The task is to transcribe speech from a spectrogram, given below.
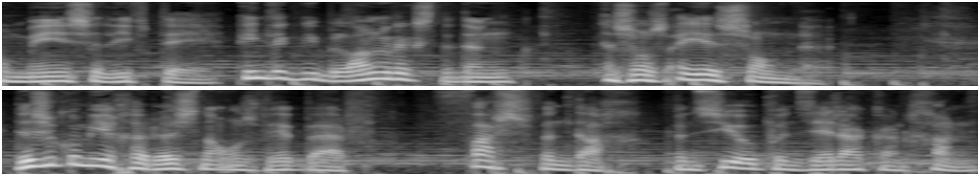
om mense lief te hê, eintlik die belangrikste ding, is ons eie sonde. Dis hoekom jy gerus na ons webwerf varsvandag.co.za kan gaan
